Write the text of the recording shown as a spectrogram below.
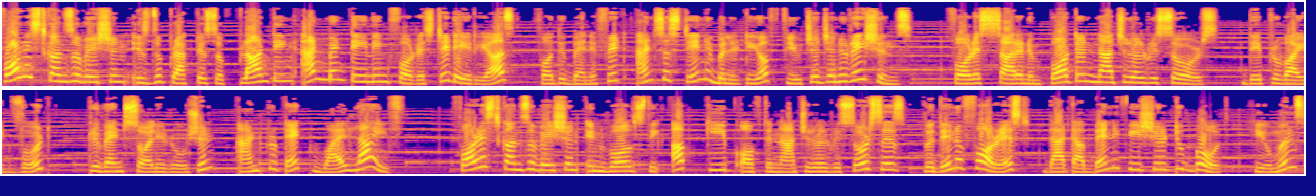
Forest conservation is the practice of planting and maintaining forested areas for the benefit and sustainability of future generations. Forests are an important natural resource. They provide wood, prevent soil erosion, and protect wildlife. Forest conservation involves the upkeep of the natural resources within a forest that are beneficial to both humans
